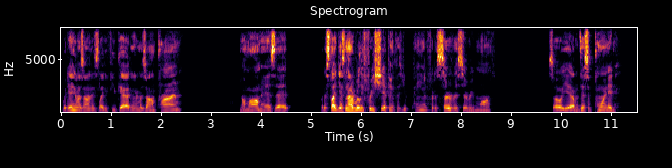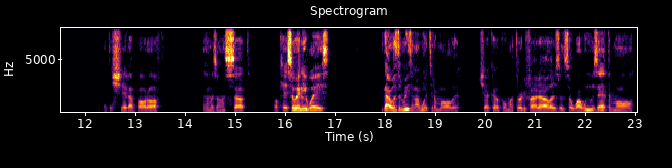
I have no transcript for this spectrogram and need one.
with Amazon is like if you got Amazon Prime. My mom has that. But it's like it's not really free shipping because you're paying for the service every month. So yeah, I'm disappointed that the shit I bought off Amazon sucked. Okay, so anyways, that was the reason I went to the mall to check up on my $35. And so while we was at the mall,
